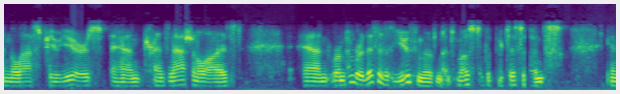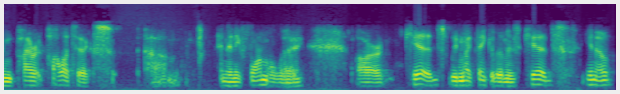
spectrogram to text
in the last few years and transnationalized. And remember, this is a youth movement. Most of the participants in pirate politics, um, in any formal way, are kids. We might think of them as kids, you know,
